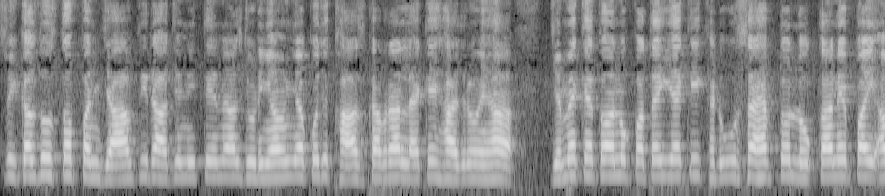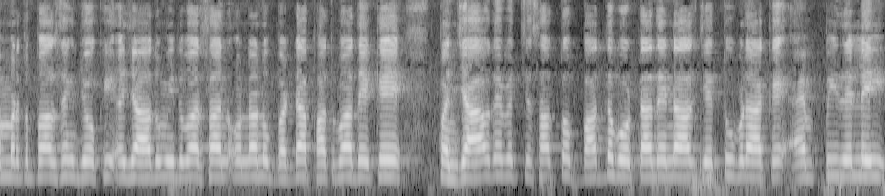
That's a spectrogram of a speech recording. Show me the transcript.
ਸਤਿ ਸ਼੍ਰੀ ਅਕਾਲ ਦੋਸਤੋ, ਪੰਜਾਬ ਦੀ ਰਾਜਨੀਤੀ ਨਾਲ ਜੁੜੀਆਂ ਹੋਈਆਂ ਕੁਝ ਖਾਸ ਖਬਰਾਂ ਲੈ ਕੇ ਹਾਜ਼ਰ ਹੋਏ ਹਾਂ। ਜਿਵੇਂ ਕਿ ਤੁਹਾਨੂੰ ਪਤਾ ਹੀ ਹੈ ਕਿ ਖਡੂਰ ਸਾਹਿਬ ਤੋਂ ਲੋਕਾਂ ਨੇ ਭਾਈ ਅਮਰਤਪਾਲ ਸਿੰਘ ਜੋ ਕਿ ਆਜ਼ਾਦ ਉਮੀਦਵਾਰ ਸਨ, ਉਹਨਾਂ ਨੂੰ ਵੱਡਾ ਫਤਵਾ ਦੇ ਕੇ ਪੰਜਾਬ ਦੇ ਵਿੱਚ ਸਭ ਤੋਂ ਵੱਧ ਵੋਟਾਂ ਦੇ ਨਾਲ ਜੇਤੂ ਬਣਾ ਕੇ ਐਮਪੀ ਦੇ ਲਈ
